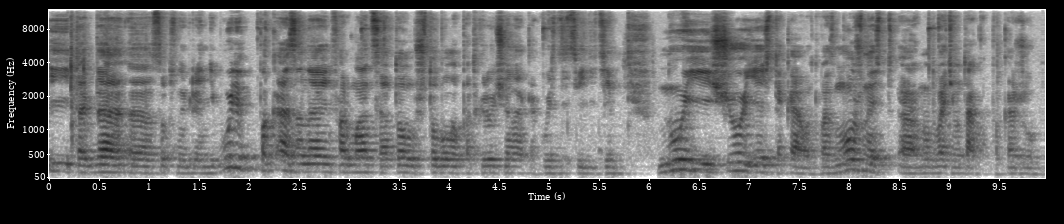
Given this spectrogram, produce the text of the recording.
и тогда, э, собственно говоря, не будет показана информация о том, что было подключено, как вы здесь видите. Ну и еще есть такая вот возможность, э, ну давайте вот так вот покажу.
